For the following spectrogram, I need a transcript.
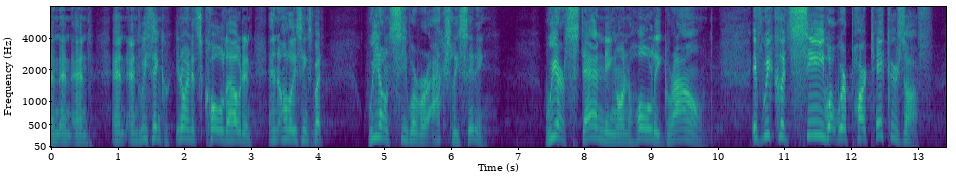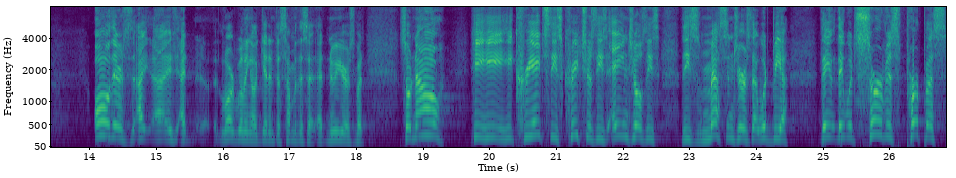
And, and, and, and, and we think, you know, and it's cold out and, and all of these things, but we don't see where we're actually sitting. We are standing on holy ground. If we could see what we're partakers of, Oh, there's, I, I, I, Lord willing, I'll get into some of this at, at New Year's. But so now he, he, he creates these creatures, these angels, these, these messengers that would be a, they, they would serve his purpose.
